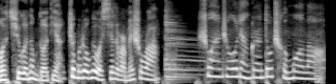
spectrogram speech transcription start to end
我去过那么多店，重不重给我心里边没数啊？说完之后，两个人都沉默了。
